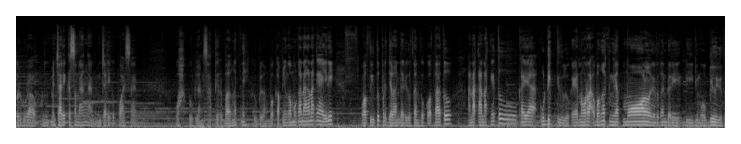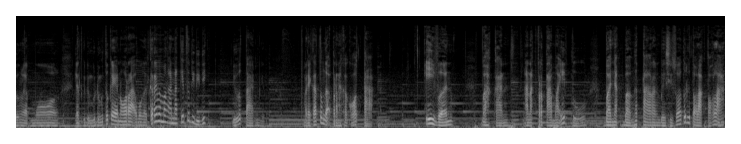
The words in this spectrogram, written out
berhurau mencari kesenangan mencari kepuasan. Wah gue bilang satir banget nih gue bilang bokapnya ngomong ke anak-anaknya. Jadi waktu itu perjalanan dari hutan ke kota tuh anak-anaknya tuh kayak udik gitu loh kayak norak banget ngeliat mall gitu kan dari di, di mobil gitu ngeliat mall ngeliat gedung-gedung itu kayak norak banget. Karena memang anak itu dididik di hutan gitu. Mereka tuh nggak pernah ke kota. Even bahkan anak pertama itu banyak banget tawaran beasiswa tuh ditolak-tolak.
